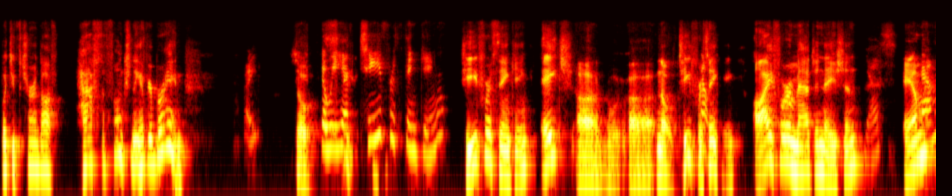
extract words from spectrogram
But you've turned off half the functioning of your brain. So, so we have T for thinking. T for thinking, H, uh, uh, no, T for no. thinking, I for imagination. Yes. M, M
